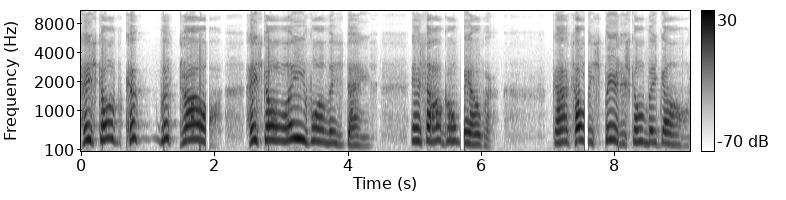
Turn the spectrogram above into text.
He's going to withdraw. He's going to leave one of these days. It's all going to be over. God's Holy Spirit is going to be gone.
